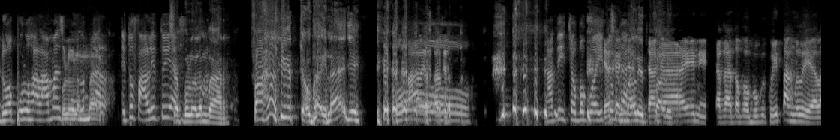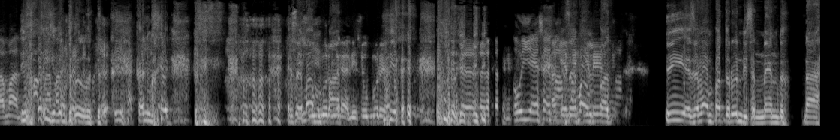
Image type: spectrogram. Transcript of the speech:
20 halaman 10 10 lembar. lembar. Itu valid tuh ya? 10 lembar. Valid, cobain aja. Oh. Nanti coba gua Ya hitung kan dah. valid, jaga valid. ini, jaga toko buku kuitang dulu ya lama. iya betul, betul. Kan gue SMA Disubur 4. ya, disubur ya. Oh iya, saya Bagian maaf. SMA Jilid. 4. Iya, SMA 4 turun di Senin tuh. Nah,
